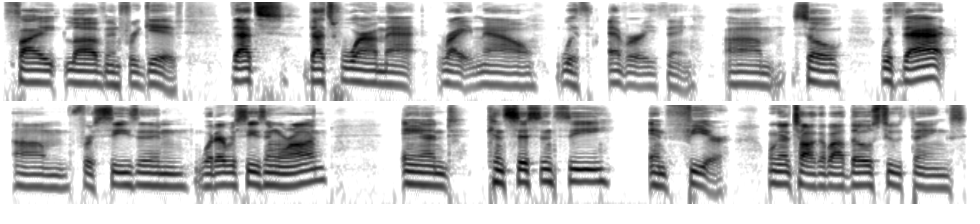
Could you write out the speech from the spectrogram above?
fight, love, and forgive. That's that's where I'm at right now with everything. Um, so with that, um, for season, whatever season we're on, and consistency and fear. We're to talk about those two things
